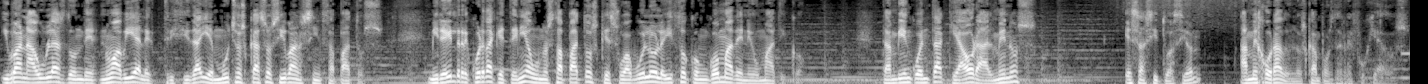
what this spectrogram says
Iban a aulas donde no había electricidad y en muchos casos iban sin zapatos. Mireille recuerda que tenía unos zapatos que su abuelo le hizo con goma de neumático. También cuenta que ahora, al menos, esa situación ha mejorado en los campos de refugiados.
